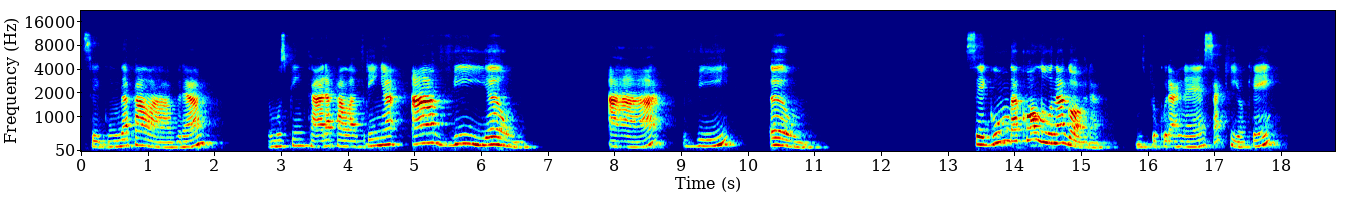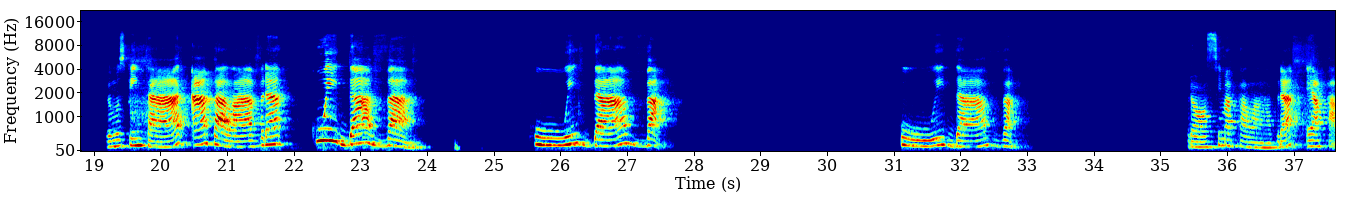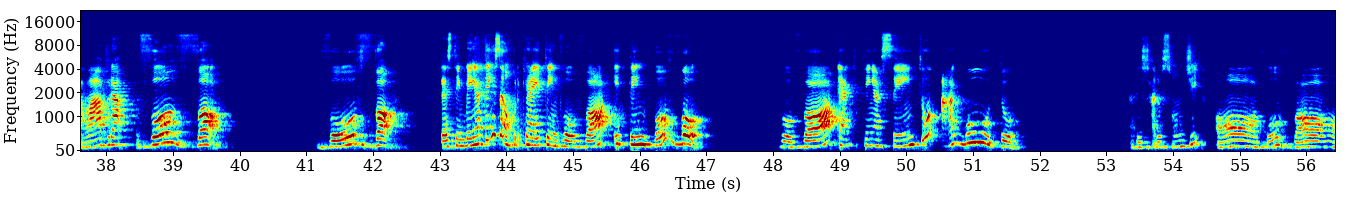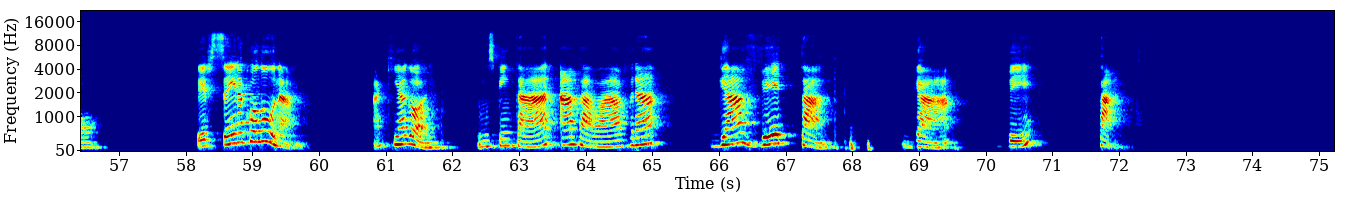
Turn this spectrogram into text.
Segunda palavra, vamos pintar a palavrinha avião. Avião. Segunda coluna agora. Vamos procurar nessa aqui, ok? Vamos pintar a palavra cuidava. Cuidava. Cuidava. Próxima palavra é a palavra vovó. Vovó. Prestem bem atenção, porque aí tem vovó e tem vovô. Vovó é a que tem acento agudo. Para deixar o som de ó, vovó. Terceira coluna. Aqui agora. Vamos pintar a palavra gaveta. Gaveta.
